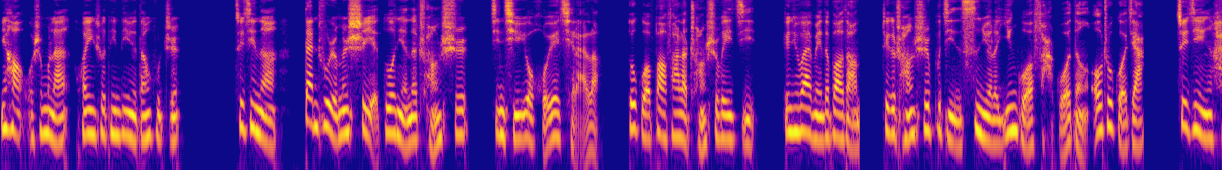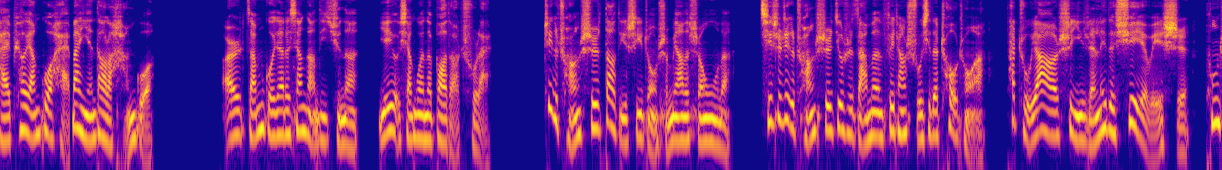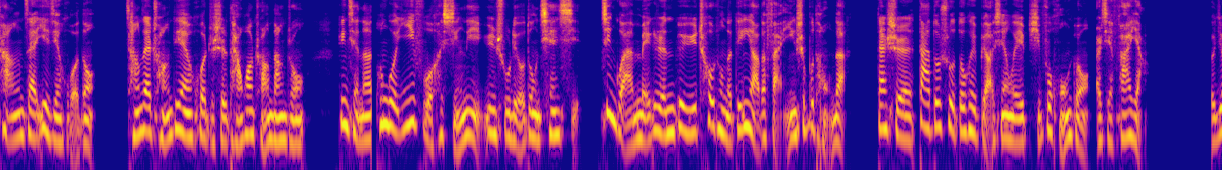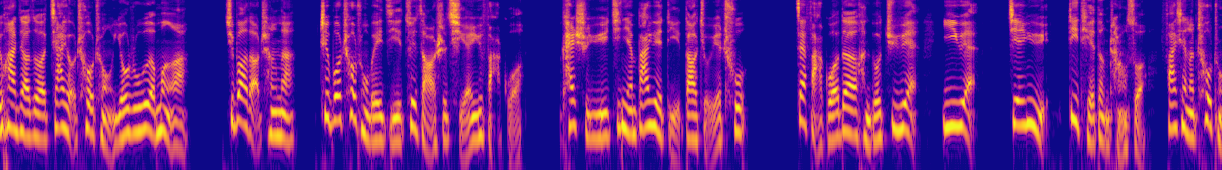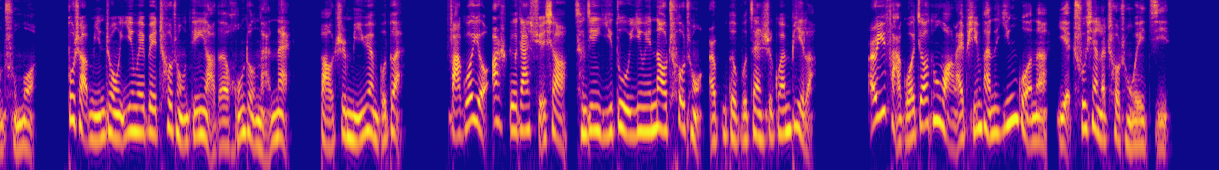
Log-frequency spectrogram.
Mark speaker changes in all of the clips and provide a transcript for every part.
Speaker 1: 你好，我是木兰，欢迎收听订阅当户知。最近呢，淡出人们视野多年的床虱，近期又活跃起来了，多国爆发了床虱危机。根据外媒的报道，这个床虱不仅肆虐了英国、法国等欧洲国家，最近还漂洋过海蔓延到了韩国。而咱们国家的香港地区呢，也有相关的报道出来。这个床虱到底是一种什么样的生物呢？其实这个床虱就是咱们非常熟悉的臭虫啊。它主要是以人类的血液为食，通常在夜间活动，藏在床垫或者是弹簧床当中，并且呢，通过衣服和行李运输、流动、迁徙。尽管每个人对于臭虫的叮咬的反应是不同的，但是大多数都会表现为皮肤红肿而且发痒。有句话叫做“家有臭虫，犹如噩梦”啊。据报道称呢，这波臭虫危机最早是起源于法国，开始于今年八月底到九月初。在法国的很多剧院、医院、监狱、地铁等场所发现了臭虫出没，不少民众因为被臭虫叮咬的红肿难耐，导致民怨不断。法国有二十多家学校曾经一度因为闹臭虫而不得不暂时关闭了。而与法国交通往来频繁的英国呢，也出现了臭虫危机。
